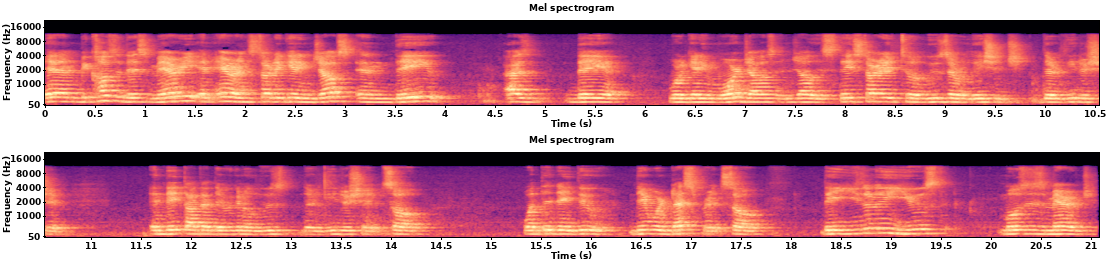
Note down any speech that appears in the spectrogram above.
And because of this, Mary and Aaron started getting jealous and they as they were getting more jealous and jealous, they started to lose their relationship, their leadership, and they thought that they were gonna lose their leadership. So, what did they do? They were desperate. So, they usually used Moses' marriage.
